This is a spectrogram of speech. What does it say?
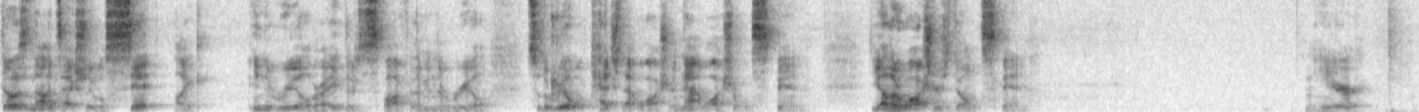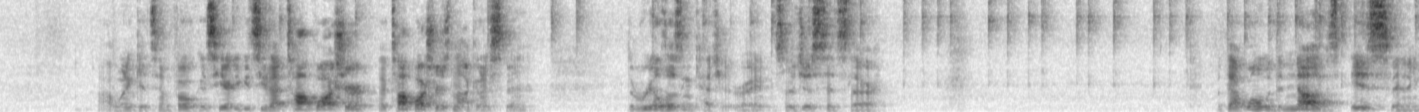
those nubs actually will sit like in the reel, right? There's a spot for them in the reel. So the reel will catch that washer and that washer will spin. The other washers don't spin. And here, uh, when it gets in focus here, you can see that top washer. The top washer is not going to spin. The reel doesn't catch it, right? So it just sits there. But that one with the nubs is spinning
